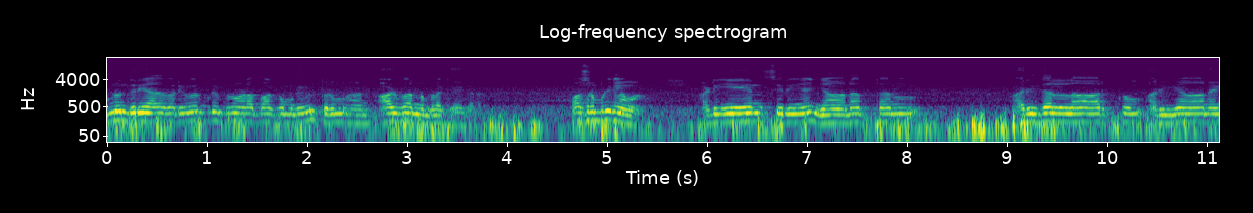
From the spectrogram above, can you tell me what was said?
ஒன்றும் தெரியாதவர் இவர் இப்படி பெருமாளை பார்க்க முடியும்னு பெருமான் ஆழ்வார் நம்மளை கேட்குறார். பாசனம் பிடிக்கலாமா? அடியேன் சிறிய ஞானத்தன் அறிதல்லார்க்கும் அறியானை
